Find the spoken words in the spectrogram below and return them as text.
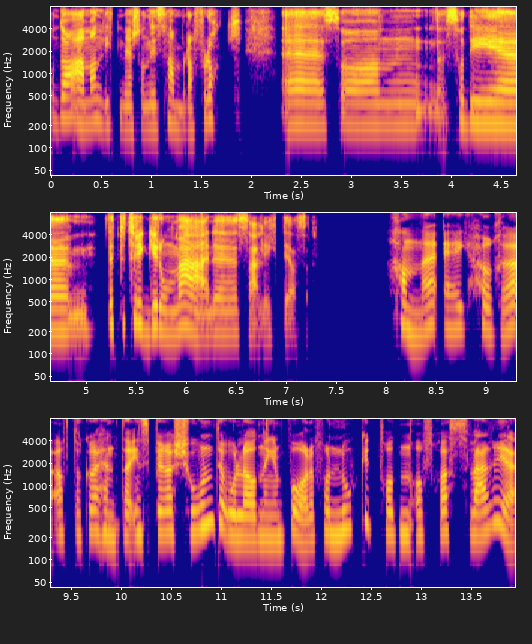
Og da er man litt mer sånn i samla flokk. Eh, så, mm, så de, dette trygge rommet er særlig viktig, altså. Hanne, jeg hører at dere henta inspirasjon til Ola-ordningen både fra Nokutpodden og fra Sverige.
